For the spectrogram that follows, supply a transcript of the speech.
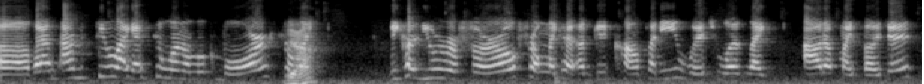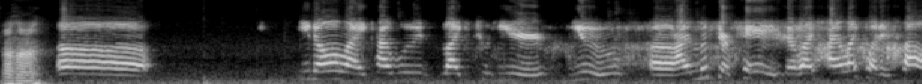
Uh, but I'm, I'm still like I still want to look more. So Yeah. like because you were a referral from like a, a good company, which was like out of my budget Uh huh. uh, you know, like I would like to hear you. Uh, I looked your page. I like I like what it saw.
